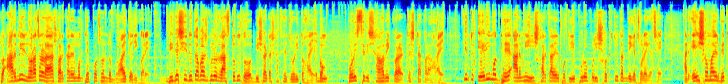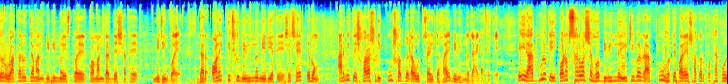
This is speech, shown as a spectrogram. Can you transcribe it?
তো আর্মির নড়াচড়া সরকারের মধ্যে প্রচণ্ড ভয় তৈরি করে। বিদেশি দূতাবাসগুলোর রাষ্ট্রদূত বিষয়টার সাথে জড়িত হয় এবং পরিস্থিতি স্বাভাবিক করার চেষ্টা করা হয়। কিন্তু এরই মধ্যে আর্মি সরকারের প্রতি পুরোপুরি শত্রুতার দিকে চলে গেছে। আর এই সময়ের ভেতর ওয়াকারুজ্জামান বিভিন্ন স্তরের কমান্ডারদের সাথে মিটিং করে, যার অনেক কিছু বিভিন্ন মিডিয়াতে এসেছে এবং আর্মিতে সরাসরি কু শব্দটা উচ্চারিত হয় বিভিন্ন জায়গা থেকে। এই রাতগুলোকেই কনক সারোয়ার সহ বিভিন্ন ইউটিউবাররা কু হতে পারে, সতর্ক থাকুন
